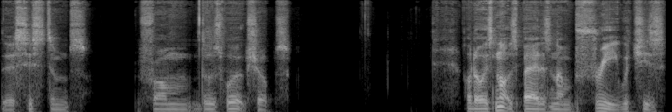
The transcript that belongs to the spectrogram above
the systems from those workshops. Although it's not as bad as number three, which is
